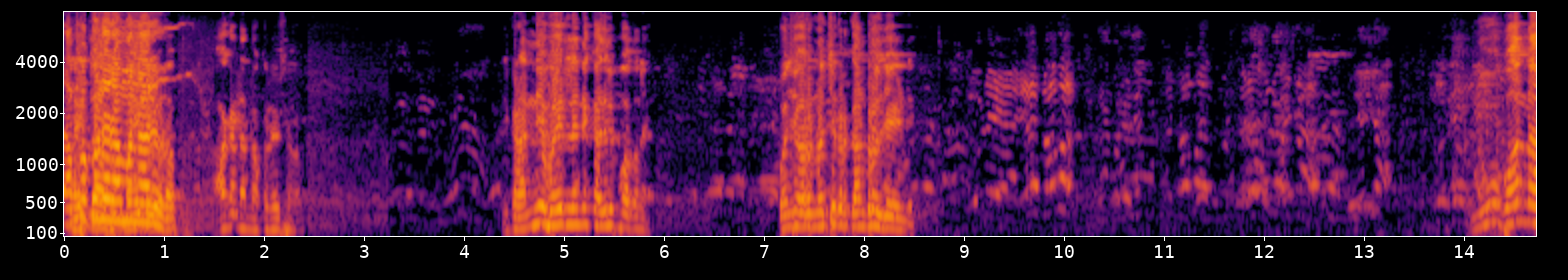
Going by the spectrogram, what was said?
తప్పకుండా రమ్మన్నారు. ఆగండి అన్న ఒక నిమిషం. ఇక్కడ అన్ని వైర్లన్నీ కదిలిపోతున్నాయి. కొంచెం ఎవరైనా వచ్చి ఇక్కడ కంట్రోల్ చేయండి. నువ్వు బాగున్నా?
